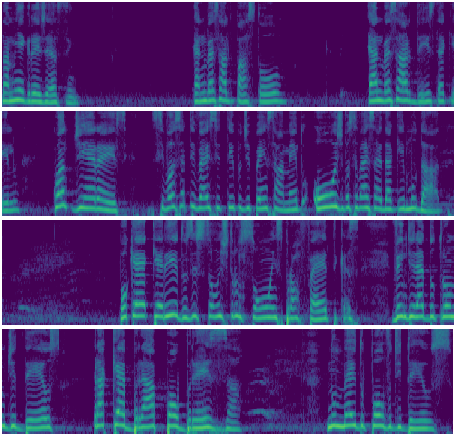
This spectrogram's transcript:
na minha igreja é assim. É aniversário do pastor, é aniversário disso, daquilo. Quanto dinheiro é esse? Se você tiver esse tipo de pensamento, hoje você vai sair daqui mudado. Porque, queridos, isso são instruções proféticas. Vem direto do trono de Deus para quebrar a pobreza no meio do povo de Deus.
